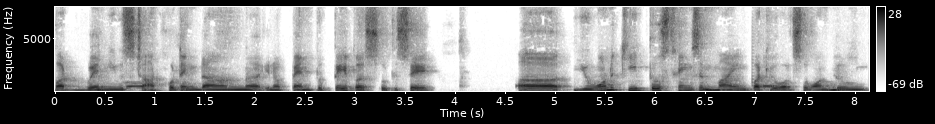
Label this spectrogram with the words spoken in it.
But when you start putting down, uh, you know, pen to paper, so to say, uh, you want to keep those things in mind, but you also want to,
